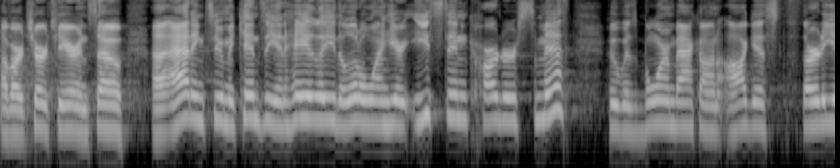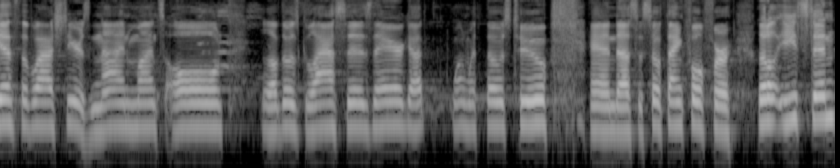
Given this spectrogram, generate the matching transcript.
of our church here. And so uh, adding to Mackenzie and Haley, the little one here, Easton Carter Smith, who was born back on August 30th of last year, is nine months old. Love those glasses there. Got one with those two. And uh, so, so thankful for little Easton.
